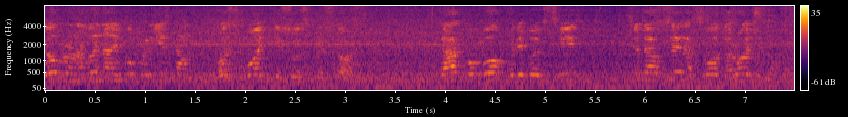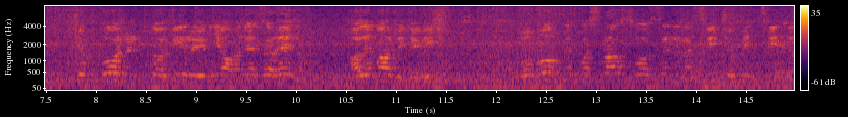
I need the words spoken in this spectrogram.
Добра новина, яку приніс нам Господь Ісус Христос. Так бо Бог полюбив світ, що дав сина свого народженого, щоб кожен, хто вірує в нього, не загинув, але мав життя вічне. Бо Бог не послав свого сина на світ, щоб він світ не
